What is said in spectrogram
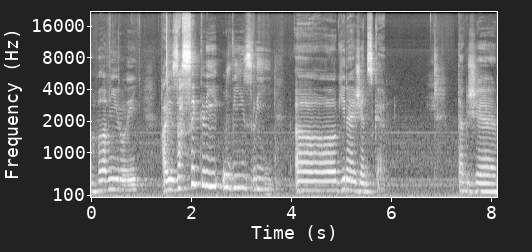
v hlavní roli a je zaseklý, uvízlý k jiné ženské. Takže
